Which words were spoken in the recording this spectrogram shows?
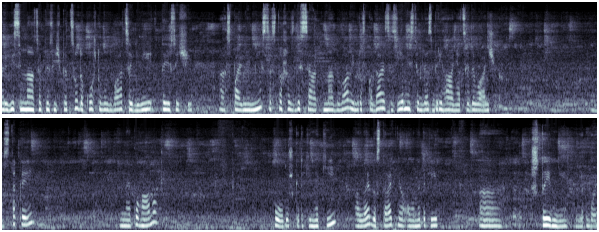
18 500, а коштував 22 тисячі. Спальне місце 160 на 2, він розкладається з ємністю для зберігання цей диванчик. Ось такий. Непогано. Подушки такі м'які, але достатньо вони такі а, штивні, якби.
